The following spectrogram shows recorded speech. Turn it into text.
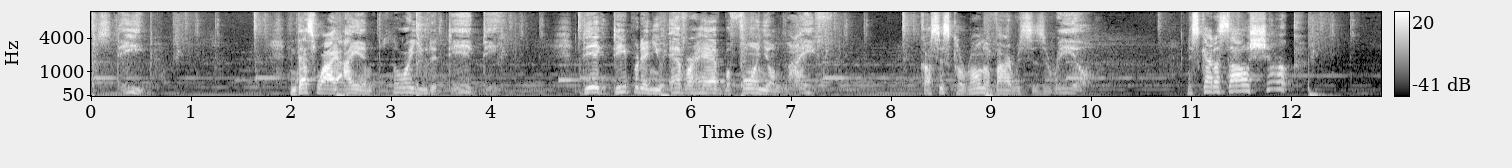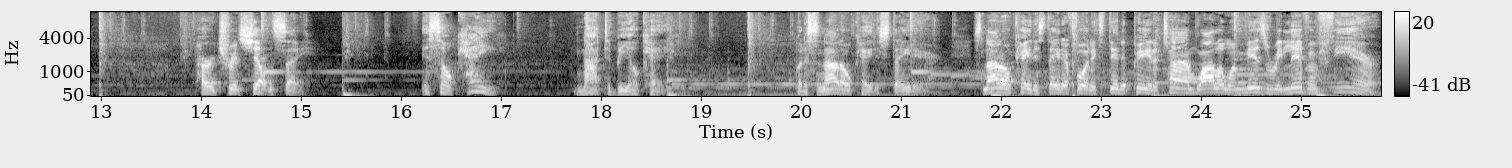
It's deep. And that's why I implore you to dig deep. Dig deeper than you ever have before in your life. Because this coronavirus is real. It's got us all shook. Heard Trent Shelton say, it's okay not to be okay. But it's not okay to stay there. It's not okay to stay there for an extended period of time, wallow in misery, live in fear.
